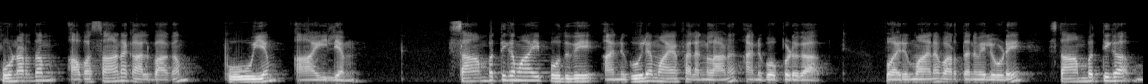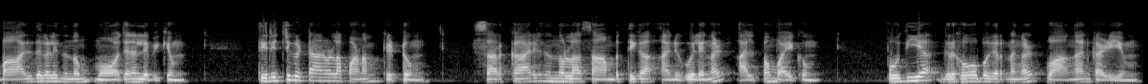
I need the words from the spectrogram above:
പുണർദം അവസാന കാൽഭാഗം പൂയം ആയില്യം. സാമ്പത്തികമായി പൊതുവെ അനുകൂലമായ ഫലങ്ങളാണ് അനുഭവപ്പെടുക. വരുമാന വർധനവിലൂടെ സാമ്പത്തിക ബാധ്യതകളിൽ നിന്നും മോചനം ലഭിക്കും. തിരിച്ചു കിട്ടാനുള്ള പണം കിട്ടും. സർക്കാരിൽ നിന്നുള്ള സാമ്പത്തിക അനുകൂലങ്ങൾ അല്പം വൈകും. പുതിയ ഗൃഹോപകരണങ്ങൾ വാങ്ങാൻ കഴിയും.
